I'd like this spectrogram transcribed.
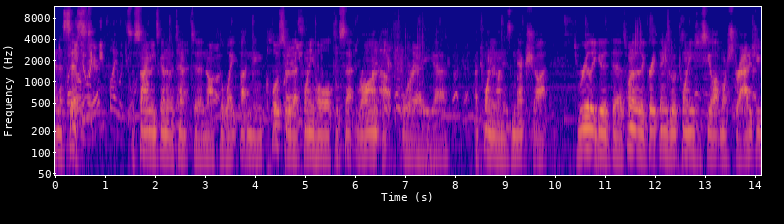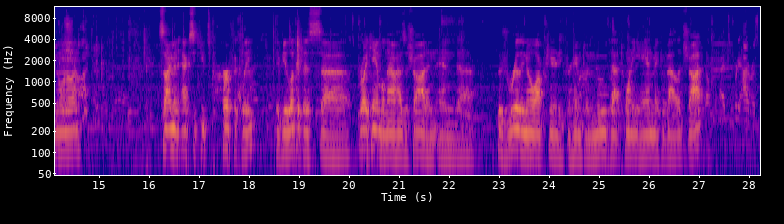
an assist. You, would- you play what you So. Simon's going to attempt to knock the white button in closer to that 20 hole to set Ron up for a, uh, a 20 on his next shot. It's really good. Uh, it's one of the great things about 20s. You see a lot more strategy going on. Simon executes perfectly. If you look at this, uh, Roy Campbell now has a shot, and, and uh, there's really no opportunity for him to move that 20 and make a valid shot. It's pretty high risk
